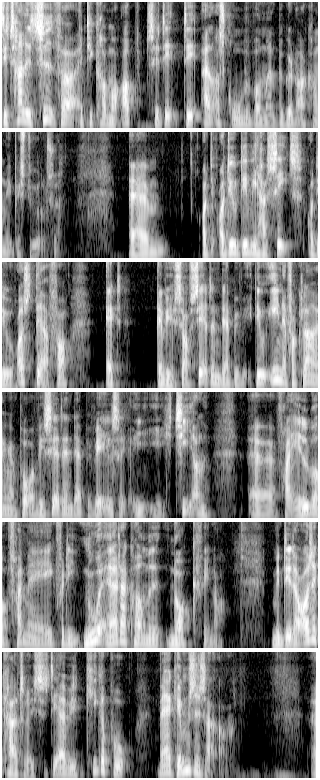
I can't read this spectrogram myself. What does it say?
det tager lidt tid før, at de kommer op til det, det aldersgruppe, hvor man begynder at komme i bestyrelse. Øhm, og, det, og det er jo det, vi har set, og det er jo også derfor, at, at vi så ser den der bevægelse. Det er jo en af forklaringerne på, at vi ser den der bevægelse i, i tierne øh, fra 11 og fremad, ikke? fordi nu er der kommet nok kvinder. Men det, der også er karakteristisk, det er, at vi kigger på, hvad er gennemsnitsalderen? Uh,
